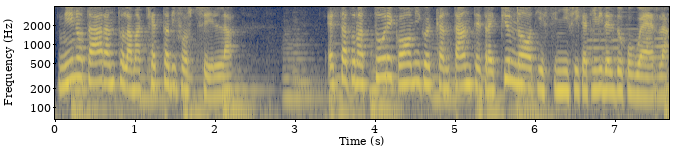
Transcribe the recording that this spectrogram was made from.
Nino Taranto, la macchietta di Forcella. È stato un attore comico e cantante tra i più noti e significativi del dopoguerra,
